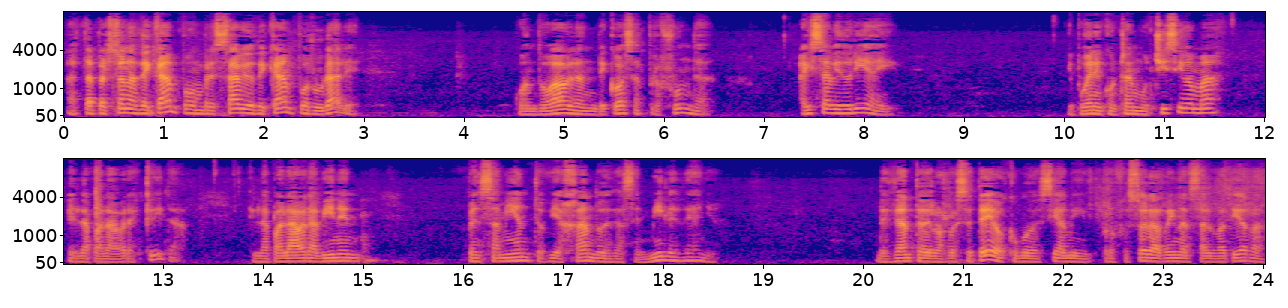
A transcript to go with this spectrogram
Hasta personas de campo, hombres sabios de campo, rurales, cuando hablan de cosas profundas, hay sabiduría ahí. Y pueden encontrar muchísima más en la palabra escrita. En la palabra vienen pensamientos viajando desde hace miles de años. Desde antes de los reseteos, como decía mi profesora Reina Salvatierra.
